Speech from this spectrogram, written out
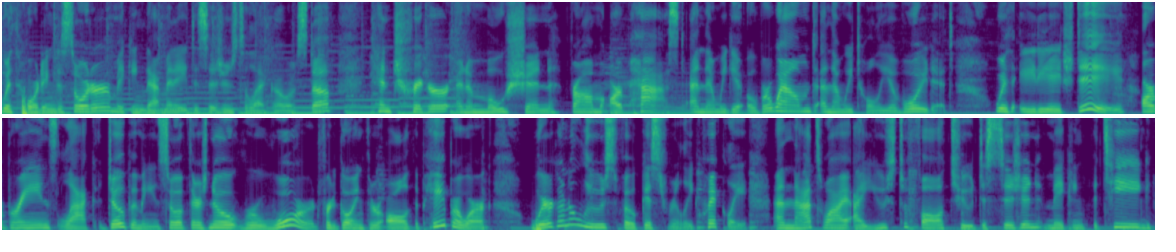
With hoarding disorder, making that many decisions to let go of stuff can trigger an emotion from our past, and then we get overwhelmed and then we totally avoid it. With ADHD, our brains lack dopamine. So if there's no reward for going through all the paperwork, we're going to lose focus really quickly. And that's why I used to fall to decision making fatigue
